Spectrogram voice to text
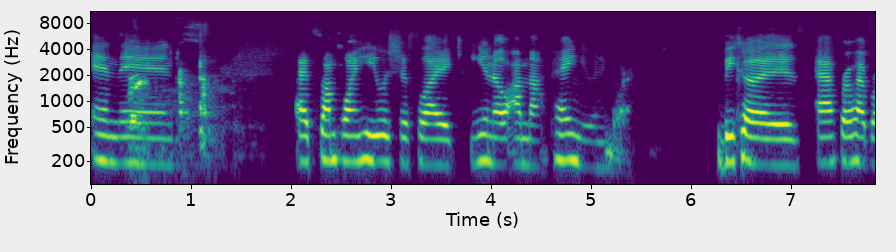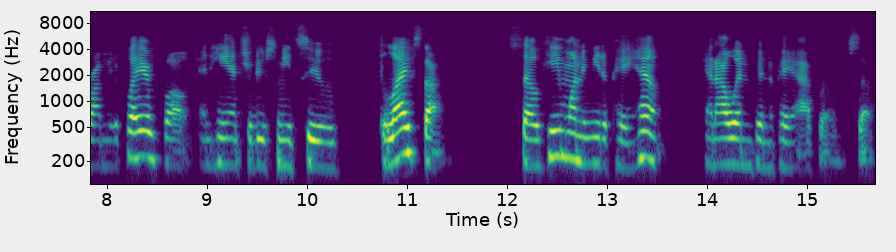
and then right. at some point he was just like, you know, I'm not paying you anymore because Afro had brought me to Players Ball and he introduced me to the lifestyle, so he wanted me to pay him, and I wasn't going to pay Afro, so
